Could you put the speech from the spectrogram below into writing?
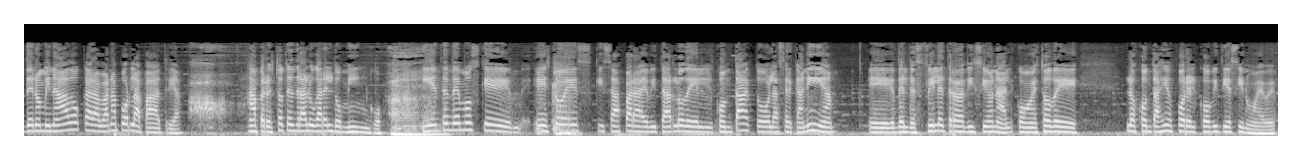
denominado Caravana por la Patria. Ah, pero esto tendrá lugar el domingo. Y entendemos que esto es quizás para evitar lo del contacto o la cercanía eh, del desfile tradicional con esto de los contagios por el COVID-19.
